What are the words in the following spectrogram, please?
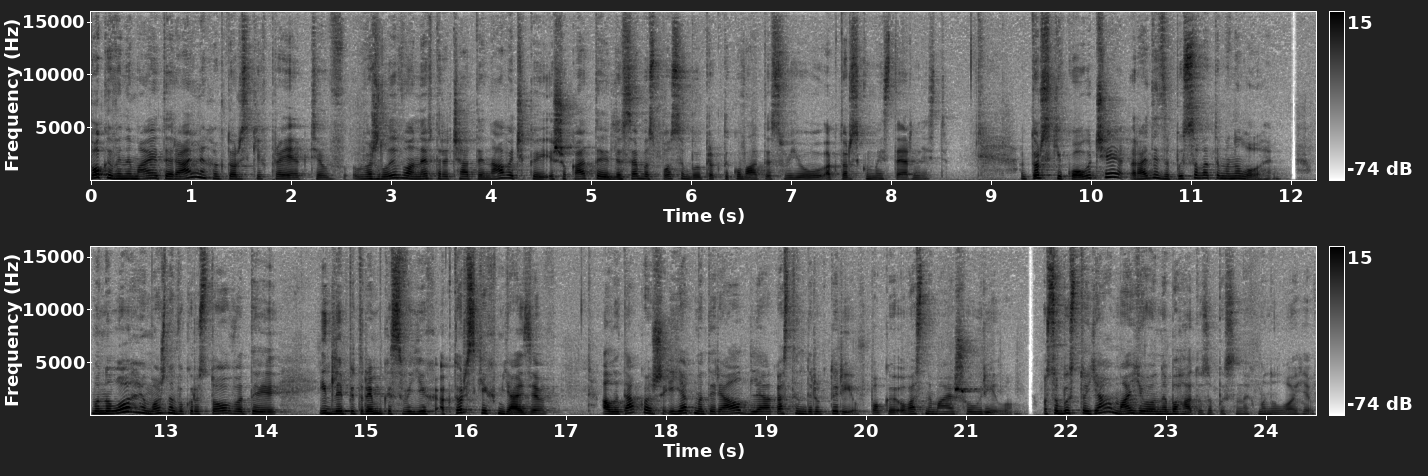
Поки ви не маєте реальних акторських проєктів, важливо не втрачати навички і шукати для себе способи практикувати свою акторську майстерність. Акторські коучі радять записувати монологи. Монологи можна використовувати і для підтримки своїх акторських м'язів, але також і як матеріал для кастинг-директорів, поки у вас немає шоу-рілу. Особисто я маю небагато записаних монологів.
